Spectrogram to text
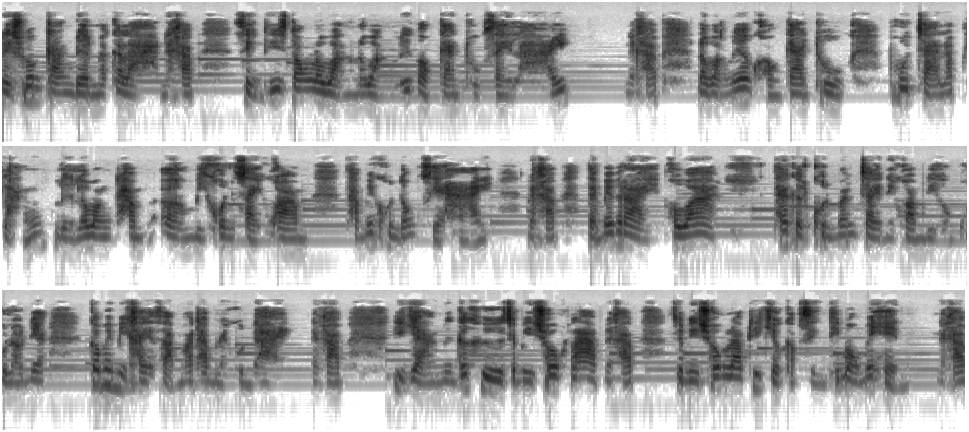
ในช่วงกลางเดือนมกรานะครับ สิ่งที่ต้องระวังระวังเรื่องของการถูกใส่ร้าย นะครับ ระวังเรื่องของการถูกพูดจารับหลัง หรือระวังทำเออมีคนใส่ความทำให้คุณต้องเสียหายนะครับ แต่ไม่เป็นไร เพราะว่าถ้าเกิดคุณมั่นใจในความดีของคุณแล้วเนี่ยก็ไม่มีใครสามารถทำอะไรคุณได้นะครับ อีกอย่างหนึ่งก็คือจะมีโชคลาภนะครับ จะมีโชคลาภที่เกี่ยวกับสิ่งที่มองไม่เห็นนะครับ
